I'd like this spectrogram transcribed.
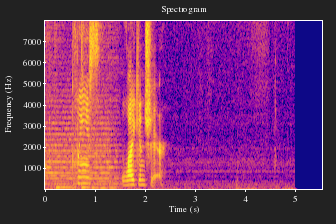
Please like and share.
